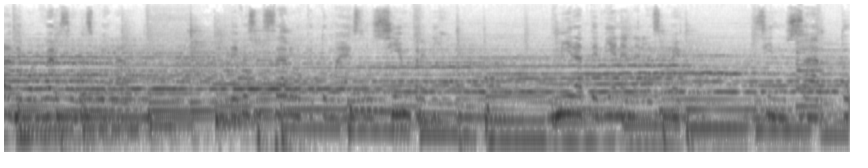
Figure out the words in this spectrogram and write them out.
Hora de volverse despiadado. Debes hacer lo que tu maestro siempre dijo. Mírate bien en el espejo, sin usar tu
